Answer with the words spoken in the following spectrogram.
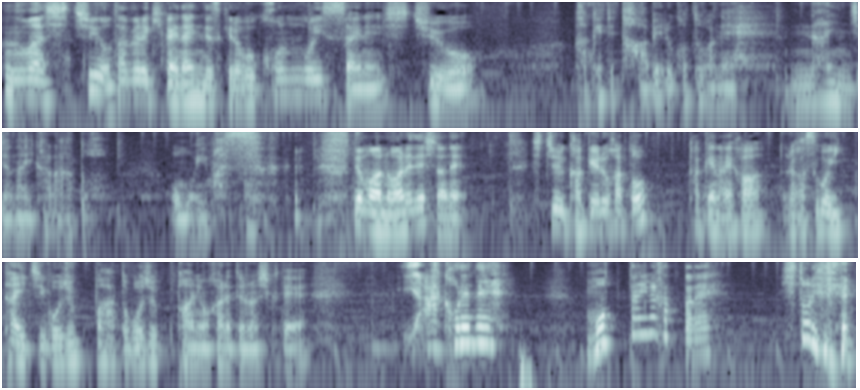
まあ、シチューを食べる機会ないんですけど、僕今後一切ね、シチューをかけて食べることはね、ないんじゃないかなと思います でもあの、あれでしたね。シチューかける派とかけない派、だかすごい1対1、50%と50%に分かれてるらしくて、いやー、これね、もったいなかったね。一人で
